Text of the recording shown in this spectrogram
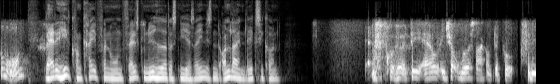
Godmorgen. Hvad er det helt konkret for nogle falske nyheder, der sniger sig ind i sådan et online leksikon? Ja, prøv at høre, det er jo en sjov måde at snakke om det på. Fordi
